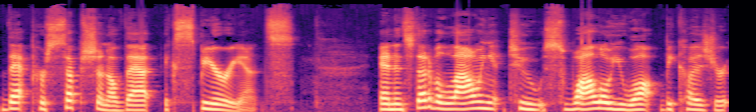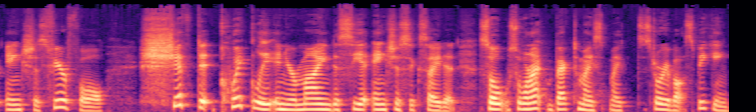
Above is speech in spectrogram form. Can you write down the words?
that perception of that experience, and instead of allowing it to swallow you up because you're anxious, fearful, shift it quickly in your mind to see it anxious, excited. So, so when I back to my my story about speaking.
